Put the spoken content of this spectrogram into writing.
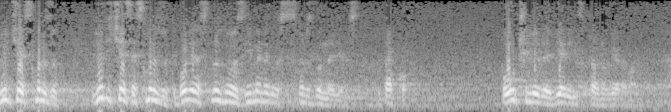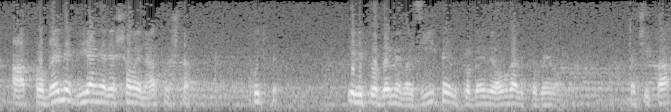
Ljudi će smrzuti. Ljudi će se smrzuti. Bolje da smrznu zime nego da se smrznu nevjerstvo. Tako. Pouči ljude vjeri ispravno vjerovanje. A probleme grijanja rješavaju nakon šta? Kutbe. Ili probleme vazita, ili probleme ovoga, ili probleme ovoga. Znači pa,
